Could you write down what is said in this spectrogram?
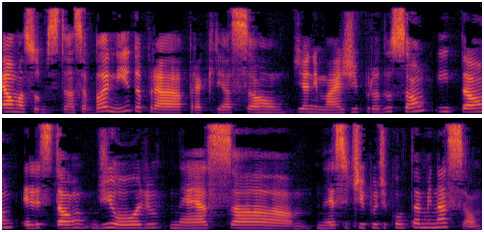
é uma substância banida para a criação de animais de produção, então eles estão de olho nessa, nesse tipo de contaminação.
